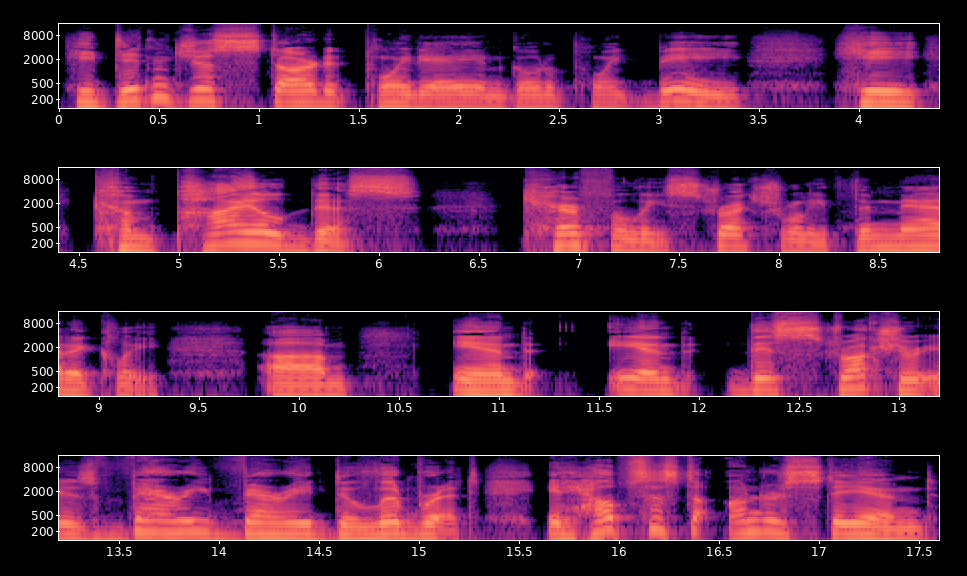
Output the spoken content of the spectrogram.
he didn't just start at point A and go to point B. He compiled this carefully, structurally, thematically. Um, and and this structure is very, very deliberate. It helps us to understand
